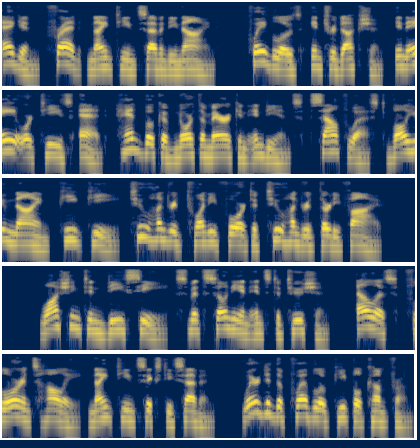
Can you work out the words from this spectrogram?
Eggan, Fred, 1979. Pueblos, Introduction. In A. Ortiz, ed., Handbook of North American Indians, Southwest, Volume 9, pp. 224-235. Washington, D.C., Smithsonian Institution. Ellis, Florence Hawley, 1967. Where Did the Pueblo People Come From?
